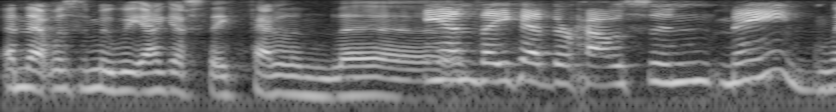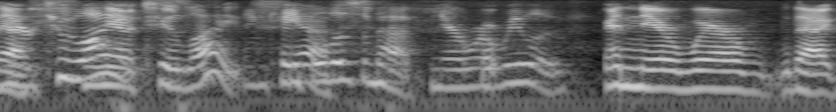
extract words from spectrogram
And that was the movie, I guess they fell in love. And they had their house in Maine, near Two Lights. near Two Lights, In Cape yes. Elizabeth, near where we live. and near where that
